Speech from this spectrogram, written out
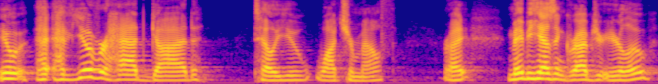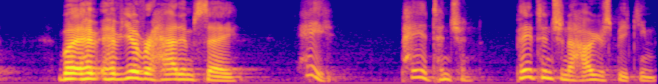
You know, have you ever had God tell you, watch your mouth, right? Maybe he hasn't grabbed your earlobe, but have, have you ever had him say, hey, pay attention? Pay attention to how you're speaking,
